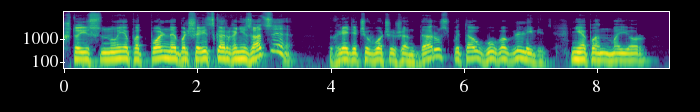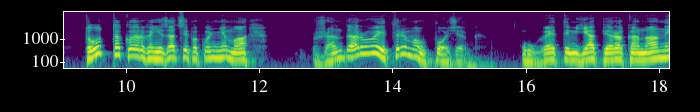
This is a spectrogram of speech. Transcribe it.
што існуе падпольная бальшавіцкая арганізацыя? Гледзячы вочы жандару спытаў гуга глівец, не пан майор. Тут такой арганізацыі пакуль няма. Жандар вытрымаў позірк. У гэтым я перакананы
